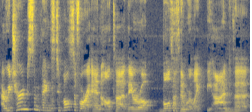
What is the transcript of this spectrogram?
I returned some things to both Sephora and Ulta. They were all, both of them were like beyond the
